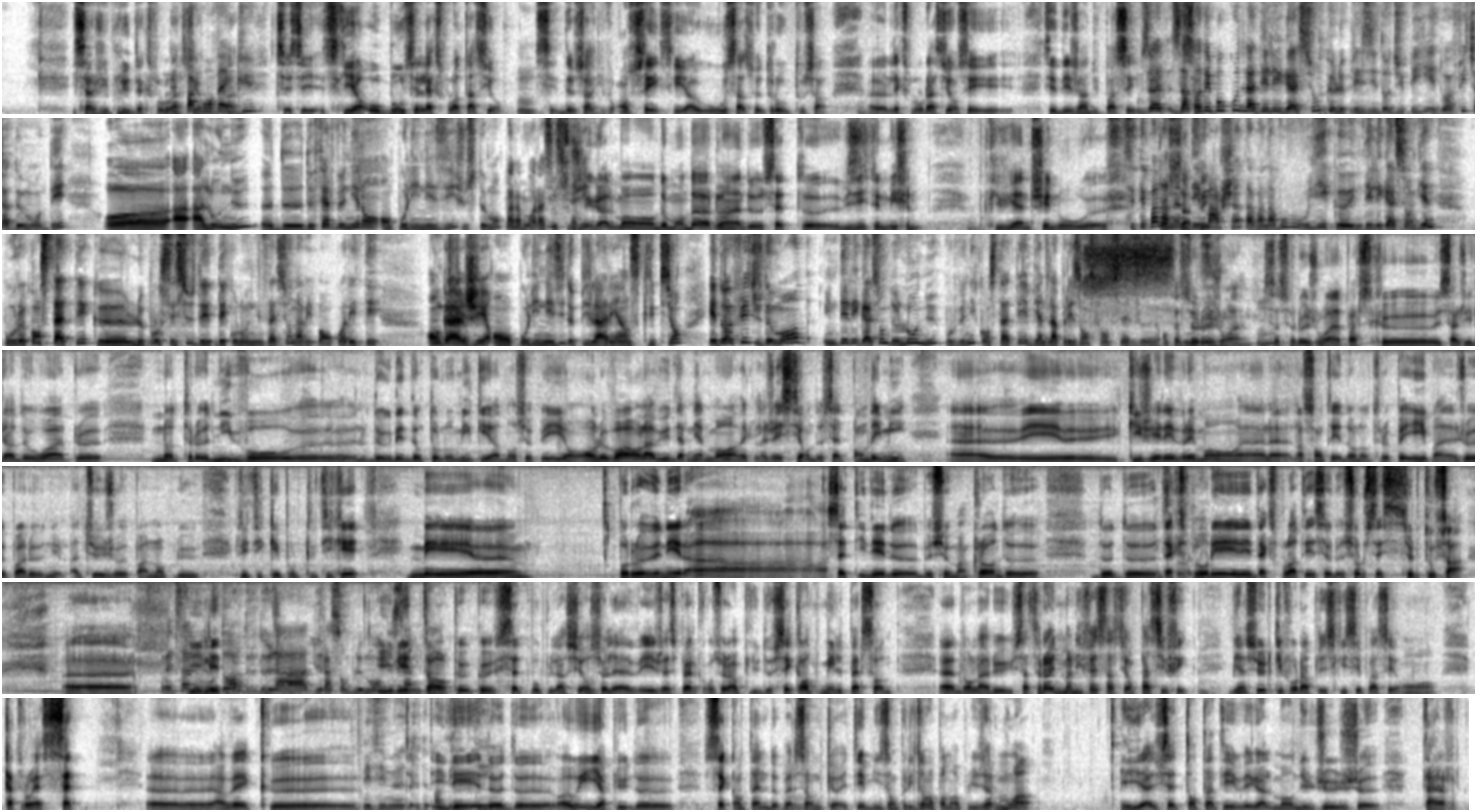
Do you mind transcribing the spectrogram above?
il ne s'agit plus d'exploration. pas convaincu? Hein. Ce qu'il y a au bout, c'est l'exploitation. Hmm. C'est de ça qu'il faut. On sait ce y a, où ça se trouve, tout ça. Euh, l'exploration, c'est déjà du passé. Vous, attendez beaucoup de la délégation que le président du pays, Edouard Fitch, a demandé euh, à, l'ONU euh, de, faire venir en, Polynésie, justement, par rapport à ces sujets? Nous sommes également demandeurs hein, hmm. de cette visiting mission qui viennent chez nous. C'était pas la même démarche, hein, Tavana. Vous, vous vouliez qu'une délégation vienne pour constater que le processus de décolonisation n'avait pas encore été engagé en Polynésie depuis la réinscription. Edouard Fritsch demande une délégation de l'ONU pour venir constater eh bien, de la présence française en ça Se rejoint, mhm. Ça se rejoint parce qu'il s'agira de voir euh, notre niveau, euh, le degré d'autonomie qu'il y a dans ce pays. On, le voit, on l'a vu dernièrement avec la gestion de cette pandémie hein, euh, et qui gérait vraiment hein, la, santé dans notre pays. Ben, je ne veux pas revenir là-dessus, je ne veux pas non plus critiquer pour critiquer. Mais euh, pour revenir à, cette idée de M. Macron de, d'explorer et d'exploiter ces ressources, c'est surtout ça. Euh, ça va être ça le mot d'ordre du rassemblement Il est temps que, que, cette population mm. se lève et j'espère qu'on sera plus de 50 000 personnes euh, dans la rue. Ça sera une manifestation pacifique. Mm. Bien sûr qu'il faut rappeler ce qui s'est passé en 87 euh, avec euh, les émeutes de, de, ah oui, il y a plus de cinquantaine de personnes qui ont été mises en prison pendant plusieurs mois. Et il y a eu cette tentative également du juge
